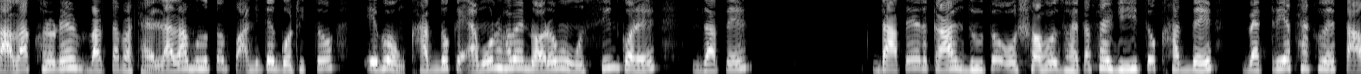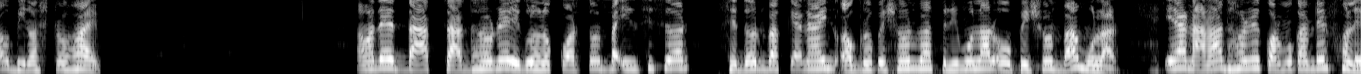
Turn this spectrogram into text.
লালাক্ষরণের বার্তা পাঠায়। লালা মূলত পানিতে গঠিত এবং খাদ্যকে এমনভাবে নরম ও মসৃণ করে, যাতে দাঁতের কাজ দ্রুত ও সহজ হয়। তাছাড়া গৃহীত খাদ্যে ব্যাকটেরিয়া থাকলে তাও বিনষ্ট হয়। আমাদের দাঁত চার ধরনের। এগুলো হলো কর্তন বা ইনসিসর সেদন বা ক্যানাইন, অগ্রপেশন বা প্রিমোলার ও পেশন বা মোলার। এরা নানা ধরনের কর্মকাণ্ডের ফলে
